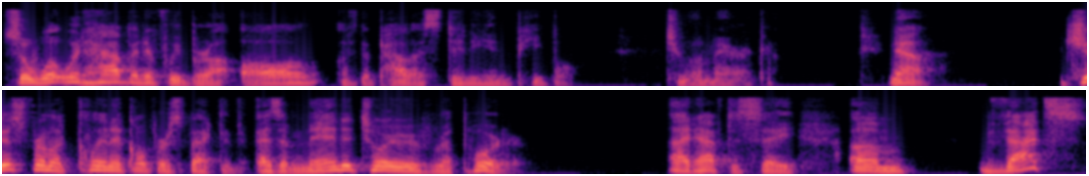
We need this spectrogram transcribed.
So, what would happen if we brought all of the Palestinian people to America? Now, just from a clinical perspective, as a mandatory reporter, I'd have to say um, that's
